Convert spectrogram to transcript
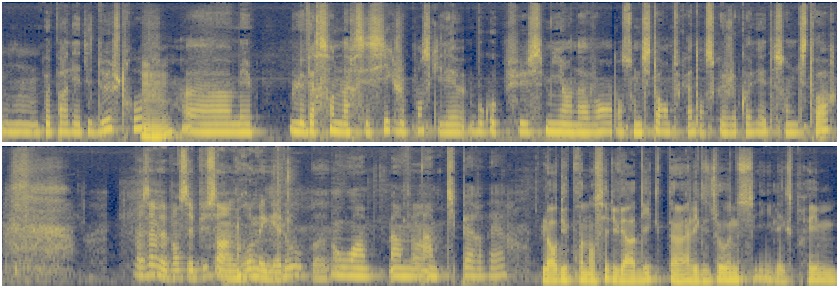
On peut parler des deux, je trouve. Mhm. Euh, mais le versant narcissique, je pense qu'il est beaucoup plus mis en avant dans son histoire, en tout cas dans ce que je connais de son histoire. ça me fait penser plus à un gros mégalo, quoi. Ou un, un petit pervers. Lors du prononcé du verdict, Alex Jones, il exprime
